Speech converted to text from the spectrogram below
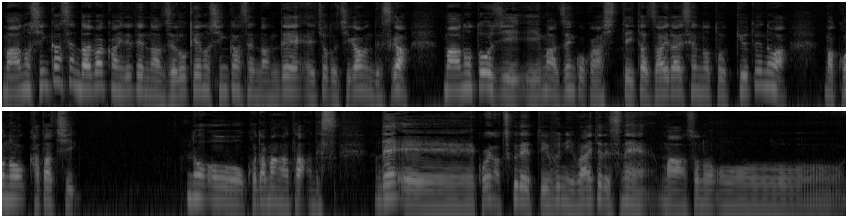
まあ、あの新幹線大爆破に出てるのはゼロ系の新幹線なんで、えちょっと違うんですが、まあ、あの当時、まあ、全国走っていた在来線の特急というのは、まあ、この形の小玉型です。で、えー、こういうの作れっていうふうに言われてですね、まあ、その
